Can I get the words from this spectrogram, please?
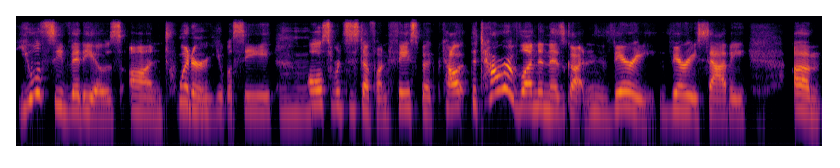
you will see videos on Twitter. Mm-hmm. You will see mm-hmm. all sorts of stuff on Facebook. The Tower of London has gotten very, very savvy. Um,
